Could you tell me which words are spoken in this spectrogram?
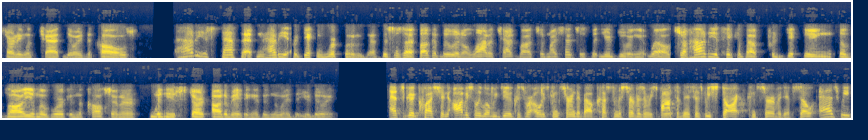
starting with chat during the calls. How do you staff that, and how do you predict the workload of that? This is a bugaboo in a lot of chatbots, and my sense is that you're doing it well. So, how do you think about predicting the volume of work in the call center when you start automating it in the way that you're doing? That's a good question. Obviously, what we do, because we're always concerned about customer service and responsiveness, is we start conservative. So as we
